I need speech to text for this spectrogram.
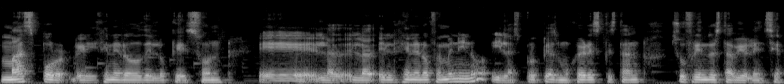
más por el género de lo que son eh, el género femenino y las propias mujeres que están sufriendo esta violencia.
